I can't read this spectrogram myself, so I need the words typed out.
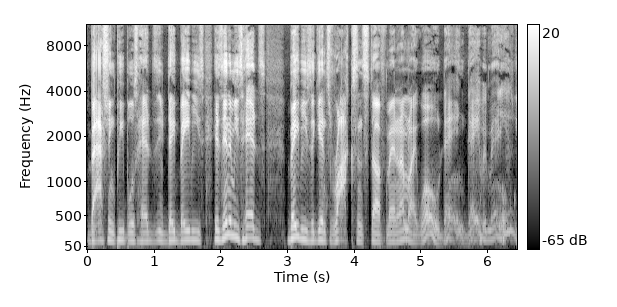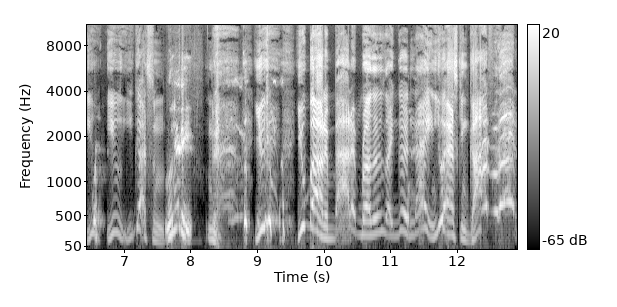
bashing people's heads they babies his enemies heads babies against rocks and stuff man and i'm like whoa dang david man you you you, you got some Liddy. you you about it, about it, brother. It's like good night. And you asking God for that?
